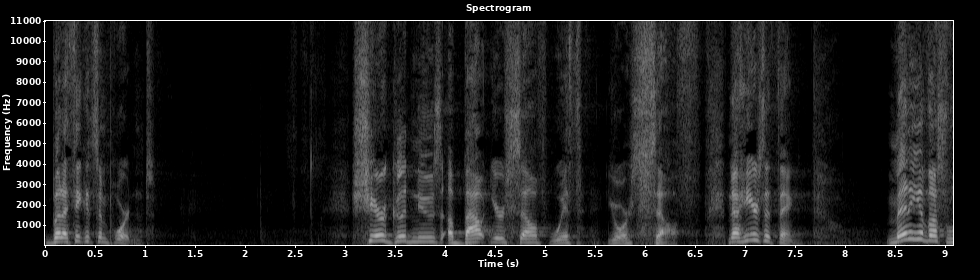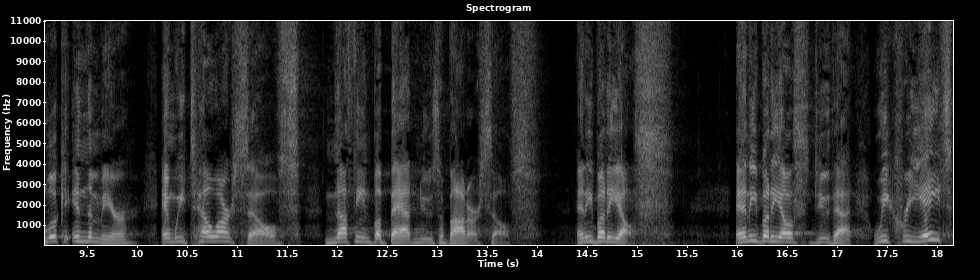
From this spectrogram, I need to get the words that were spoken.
but I think it's important. Share good news about yourself with yourself. Now, here's the thing many of us look in the mirror and we tell ourselves nothing but bad news about ourselves. Anybody else? Anybody else do that? We create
